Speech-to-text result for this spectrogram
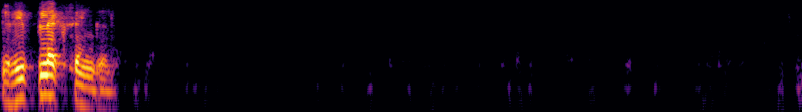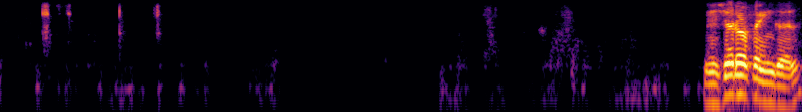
reflex angle. Measure of angle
